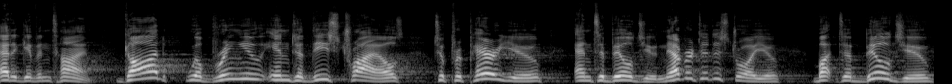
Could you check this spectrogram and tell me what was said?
at a given time. God will bring you into these trials to prepare you and to build you, never to destroy you, but to build you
